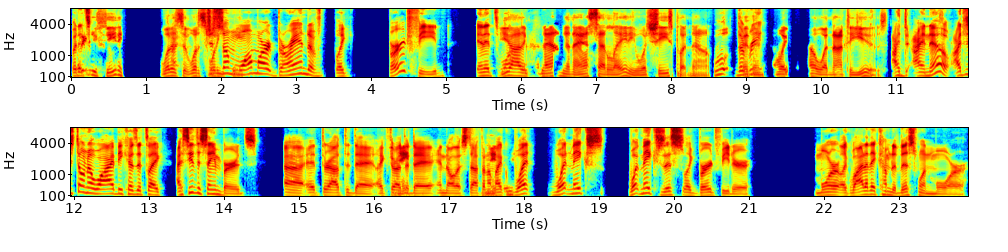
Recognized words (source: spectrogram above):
But What it's are you feeding? What is it? What's what some? Walmart brand of like bird feed. And it's You gotta go down and ask that lady what she's putting out. well, the and re- you know what not to use. I I know. I just don't know why because it's like I see the same birds uh throughout the day, like throughout the day and all this stuff, and I'm like, what what makes what makes this like bird feeder more like why do they come to this one more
